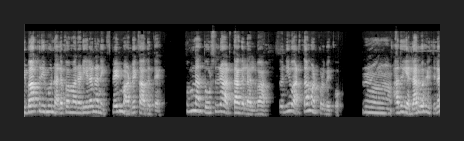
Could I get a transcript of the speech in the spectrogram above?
ವಿಭಾ ಕ್ರೀಮು, ನಲಪಮ ರೆಡಿ ಎಲ್ಲ ನಾನು ಎಕ್ಸ್ಪ್ಲೈನ್ ಮಾಡಬೇಕಾಗತ್ತೆ. ಸುಮ್ಮನೆ ನಾನು ತೋರಿಸಿದ್ರೆ ಅರ್ಥ ಆಗಲ್ಲ ಅಲ್ವಾ? ಸೊ ನೀವು ಅರ್ಥ ಮಾಡ್ಕೊಳ್ಬೇಕು. ಅದು ಎಲ್ಲರಿಗೂ ಹೇಳ್ತಿಲ್ಲ.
